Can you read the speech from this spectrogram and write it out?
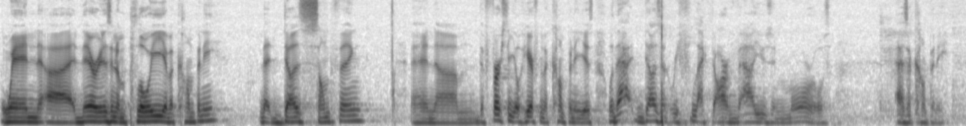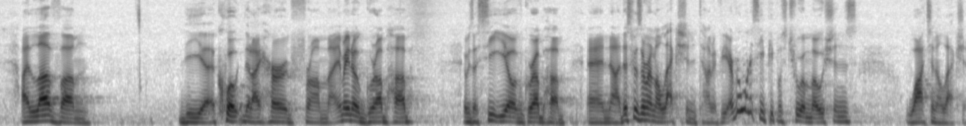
when uh, there is an employee of a company that does something, and um, the first thing you'll hear from the company is, well, that doesn't reflect our values and morals as a company. I love um, the uh, quote that I heard from, uh, anybody know Grubhub? It was a CEO of Grubhub. And uh, this was around election time. If you ever want to see people's true emotions, watch an election.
